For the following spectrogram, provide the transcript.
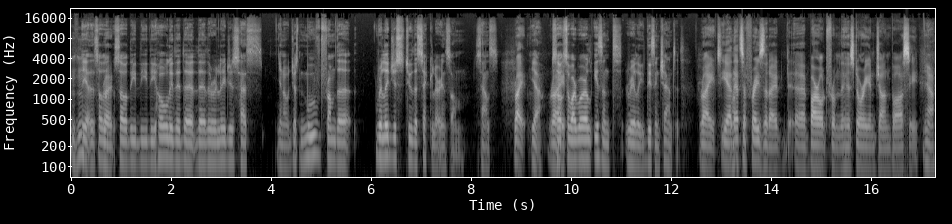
Mm-hmm. Yeah. So right. so the, the, the holy the, the the the religious has you know just moved from the religious to the secular in some sense. Right. Yeah. Right. So so our world isn't really disenchanted. Right. Yeah, that's a phrase that I uh, borrowed from the historian John Bossy. Yeah.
